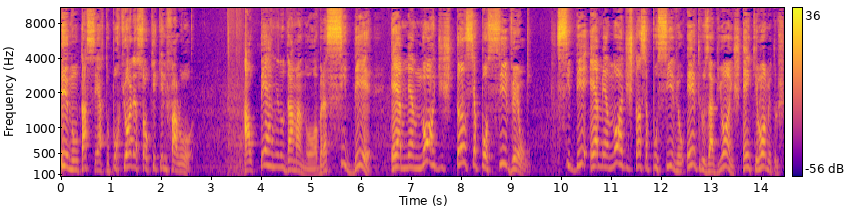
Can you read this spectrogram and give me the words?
E não tá certo, porque olha só o que, que ele falou. Ao término da manobra, se D é a menor distância possível se D é a menor distância possível entre os aviões, em quilômetros,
